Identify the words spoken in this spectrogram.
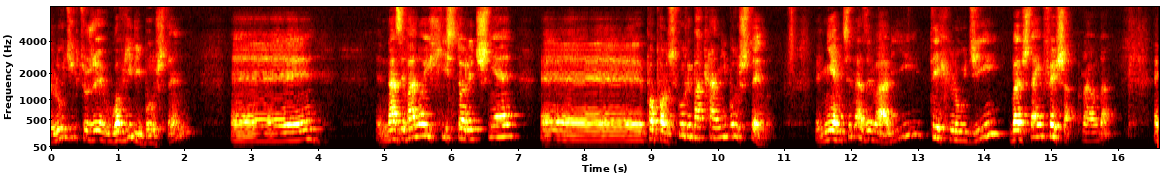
ludzi, którzy łowili bursztyn, e, nazywano ich historycznie e, po polsku rybakami bursztynu. Niemcy nazywali tych ludzi Bernsteinfischer, prawda? E,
